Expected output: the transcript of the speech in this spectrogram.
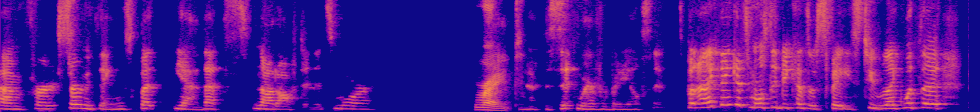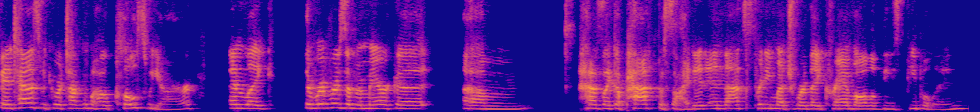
um, for certain things. But yeah, that's not often. It's more Right. you have to sit where everybody else sits. But I think it's mostly because of space too. Like with the Phantasmic, we're talking about how close we are, and like the Rivers of America um, has like a path beside it, and that's pretty much where they cram all of these people in.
